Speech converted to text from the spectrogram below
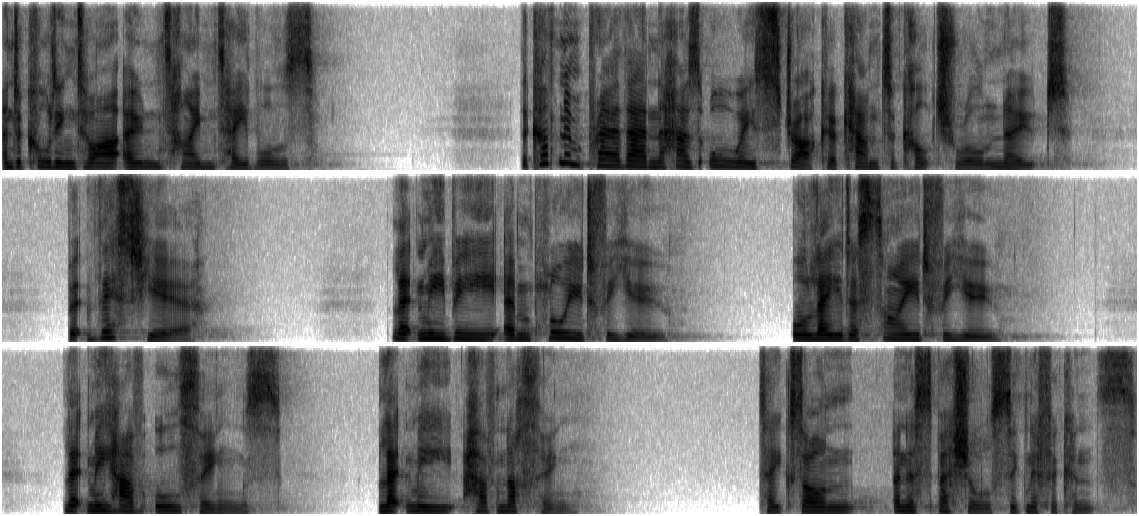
and according to our own timetables. The covenant prayer then has always struck a countercultural note. But this year, let me be employed for you or laid aside for you. Let me have all things. Let me have nothing. Takes on an especial significance.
